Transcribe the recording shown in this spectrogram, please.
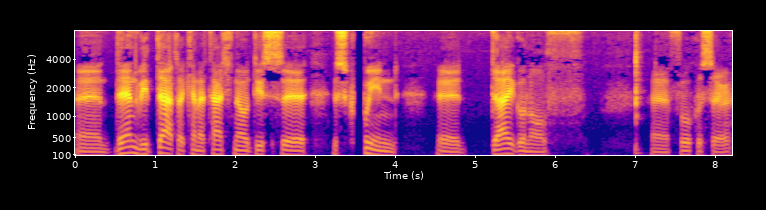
and then with that I can attach now this uh, screen uh, diagonal uh, focuser,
